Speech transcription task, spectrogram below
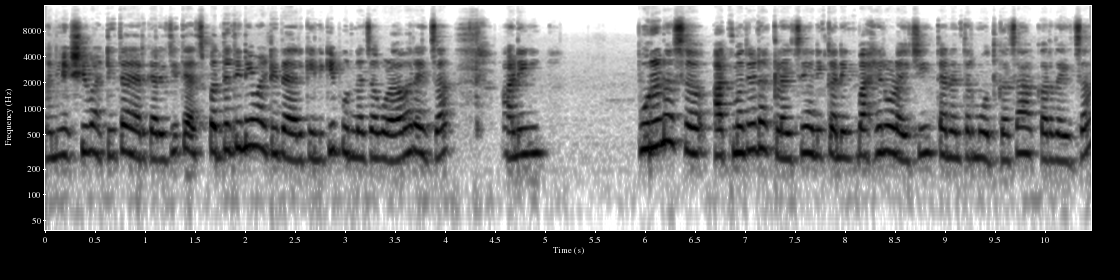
आणि अशी वाटी तयार करायची. त्याच पद्धतीने वाटी तयार केली की पुरणाचा गोळा भरायचा आणि पुरण असं आतमध्ये ढकलायचे आणि कणिक बाहेर ओढायची. त्यानंतर मोदकाचा आकार द्यायचा.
